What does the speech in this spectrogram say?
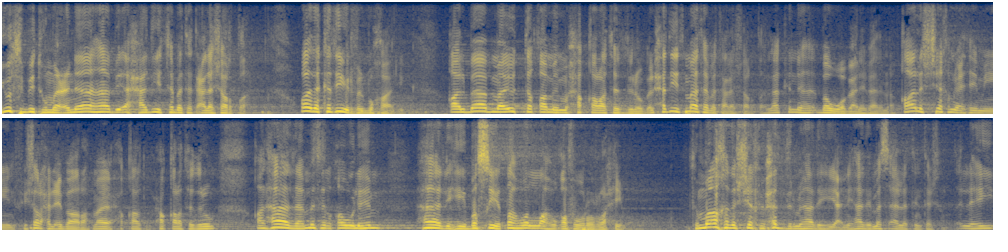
يثبت معناها بأحاديث ثبتت على شرطه. وهذا كثير في البخاري. قال باب ما يتقى من محقرات الذنوب. الحديث ما ثبت على شرطه لكنه بوب عليه بهذا قال الشيخ ابن عثيمين في شرح العبارة ما يحقرات محقرات الذنوب قال هذا مثل قولهم هذه بسيطة والله غفور رحيم. ثم أخذ الشيخ يحذر من هذه يعني هذه مسألة انتشرت اللي هي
